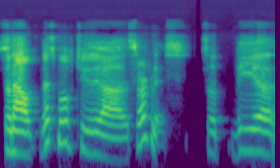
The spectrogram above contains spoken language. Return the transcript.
So now let's move to uh, serverless. So the uh,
